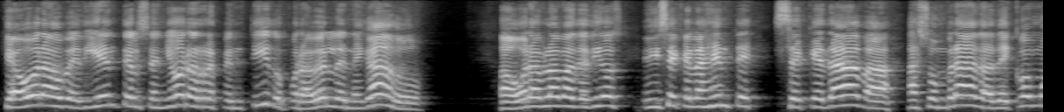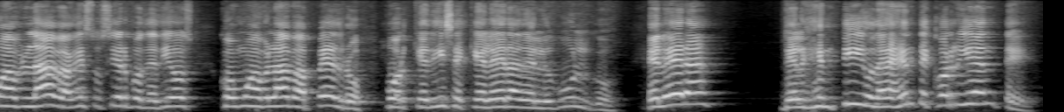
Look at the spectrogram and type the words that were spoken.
que ahora obediente al Señor, arrepentido por haberle negado, ahora hablaba de Dios y dice que la gente se quedaba asombrada de cómo hablaban esos siervos de Dios, cómo hablaba Pedro, porque dice que él era del vulgo, él era del gentío, de la gente corriente.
